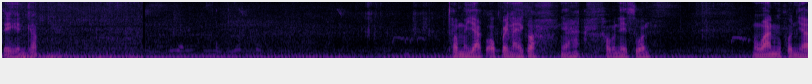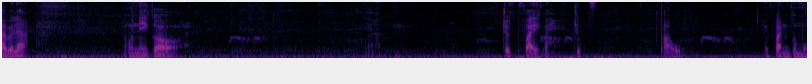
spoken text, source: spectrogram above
ได้เห็นครับ ถ้าไม่อยากออกไปไหนก็เนี่ยฮะเข้าไปในสวนเมื่อวานก็พ่นยาไปแล้ว วันนี้ก็ จุดไฟก่อนจุดเผาให้ควันกับหมู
